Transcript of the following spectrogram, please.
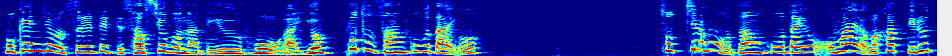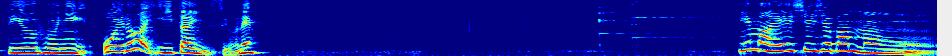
保健所を連れてって殺処分なんていう方がよっぽど残酷だよそっちの方が残酷だよお前ら分かってるっていうふうにおいらは言いたいんですよね。今 AC ジャパンの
